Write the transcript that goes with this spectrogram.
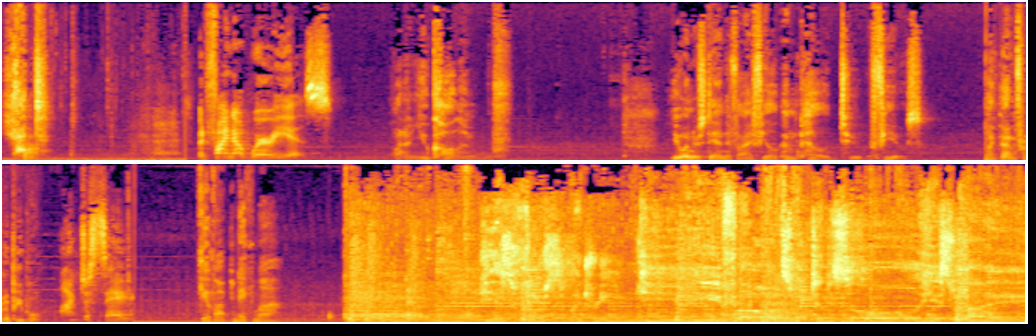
Yet. But find out where he is. Why don't you call him? You understand if I feel compelled to refuse. Like that in front of people. I'm just saying. Give up, Nygma. He is fierce in my dream. He floats in the soul. He flies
